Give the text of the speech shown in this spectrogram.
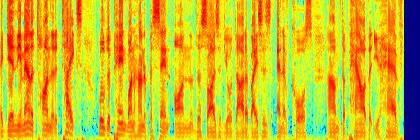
Again, the amount of time that it takes will depend 100% on the size of your databases and of course um, the power that you have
